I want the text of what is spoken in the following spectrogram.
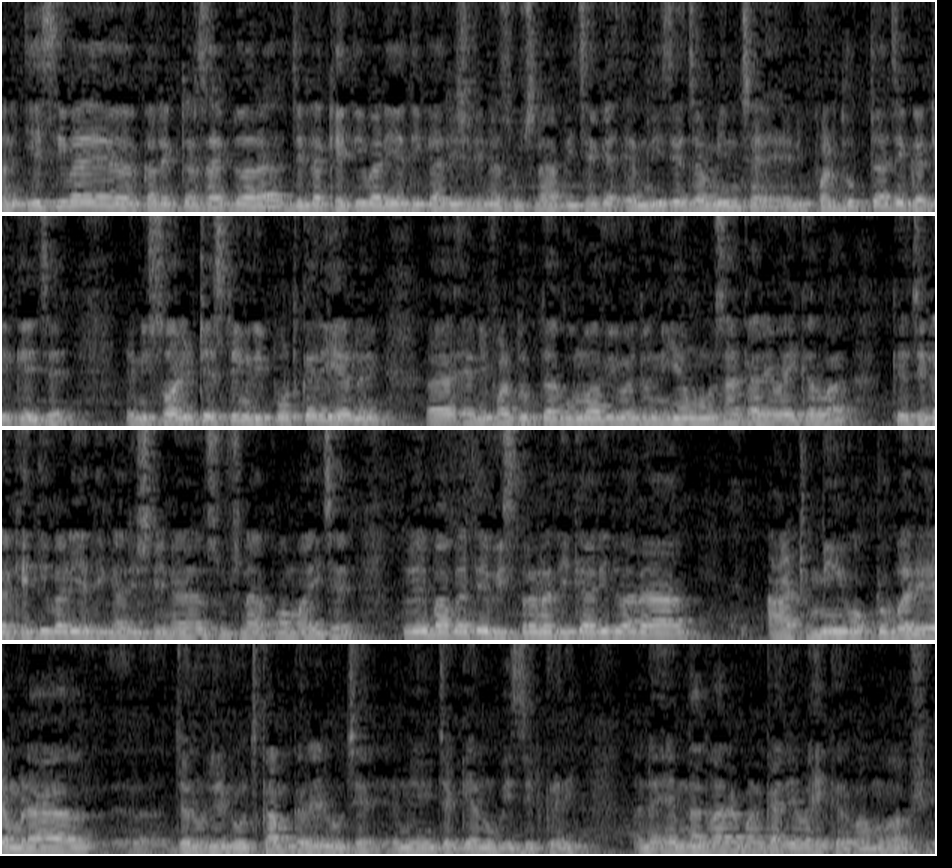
અને એ સિવાય કલેક્ટર સાહેબ દ્વારા જિલ્લા ખેતીવાડી અધિકારીશ્રીને સૂચના આપી છે કે એમની જે જમીન છે, એની ફળદ્રુપતા જે ઘટી ગઈ છે, એની સોઇલ ટેસ્ટિંગ રિપોર્ટ કરી અને એની ફળદ્રુપતા ગુમાવી હોય તો નિયમ અનુસાર કાર્યવાહી કરવા કે જિલ્લા ખેતીવાડી અધિકારીશ્રીને સૂચના આપવામાં આવી છે. તો એ બાબતે વિસ્તરણ અધિકારી દ્વારા આઠમી ઓક્ટોબરે હમણાં જરૂરી રોજકામ કરેલું છે, એમની જગ્યાનું વિઝિટ કરી અને એમના દ્વારા પણ કાર્યવાહી કરવામાં આવશે.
